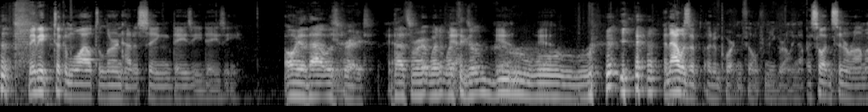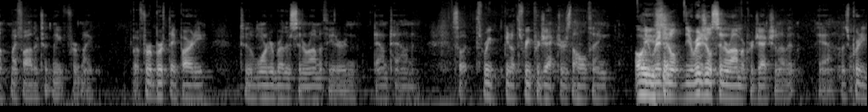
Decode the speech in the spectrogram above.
yeah. Maybe it took him a while to learn how to sing Daisy, Daisy. oh yeah, that was Yeah. great. That's where when when things are. And that was a, an important film for me growing up. I saw it in Cinerama. My father took me for my for a birthday party to the Warner Brothers Cinerama Theater in downtown. And saw it three you know three projectors, the whole thing. Oh, the you said- original the original Cinerama projection of it. Yeah, it was pretty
